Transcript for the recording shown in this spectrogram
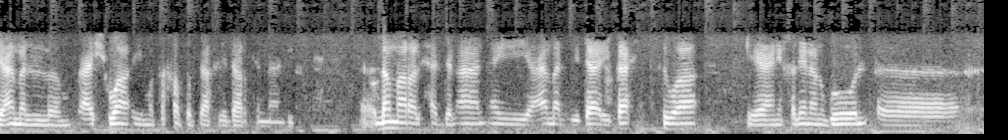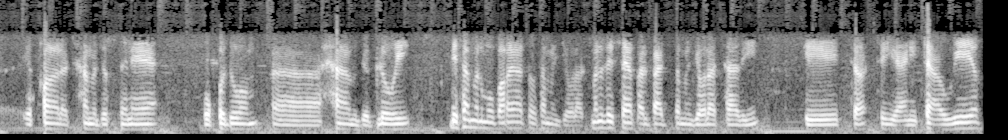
بعمل عشوائي متخبط داخل إدارة النادي. لم أرى لحد الآن أي عمل إداري بحت سوى يعني خلينا نقول آه، إقالة حمد الصنيع وقدوم آه، حامد بلوي لثمان مباريات وثمان جولات، ما الذي سيفعل بعد ثمان جولات هذه في يعني تعويض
